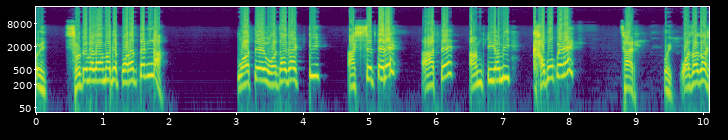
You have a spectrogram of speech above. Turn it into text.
ওই ছোটবেলায় আমাকে পড়াতেন না? ওতে ওদাগারটি আসছে তেরে, আতে আমটি আমি খাব পেরে। স্যার, ওই অজাগর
